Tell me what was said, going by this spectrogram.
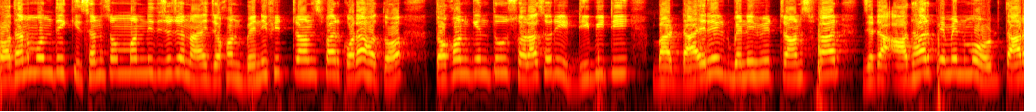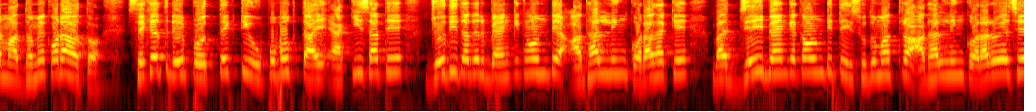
প্রধানমন্ত্রী কিষাণ সম্মান নিধি যোজনায় যখন বেনিফিট ট্রান্সফার করা হতো, তখন কিন্তু সরাসরি ডিবিটি বা ডাইরেক্ট বেনিফিট ট্রান্সফার যেটা আধার পেমেন্ট মোড তার মাধ্যমে করা হতো। সেক্ষেত্রে প্রত্যেকটি উপভোক্তায় একই সাথে যদি তাদের ব্যাঙ্ক অ্যাকাউন্টে আধার লিঙ্ক করা থাকে বা যেই ব্যাঙ্ক অ্যাকাউন্টটিতেই শুধুমাত্র আধার লিঙ্ক করা রয়েছে,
